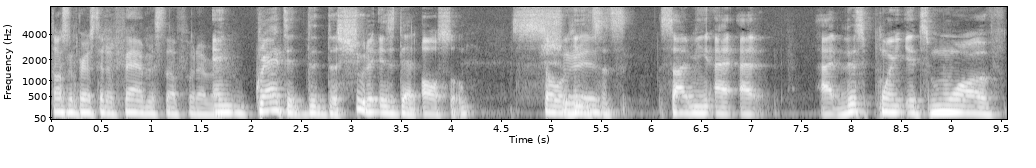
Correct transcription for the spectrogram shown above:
thoughts and prayers to the fam and stuff. Whatever. And granted, the, the shooter is dead also. So Shooter he's is- so I mean at, at at this point it's more of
